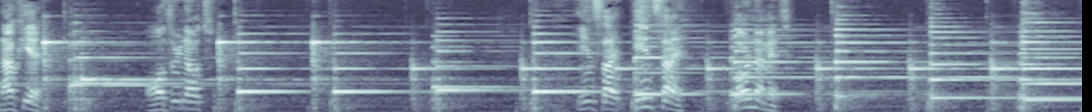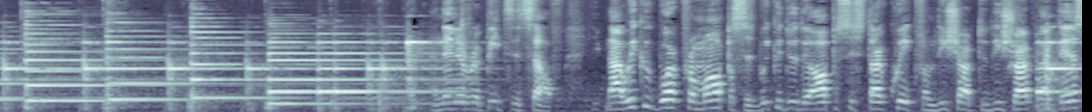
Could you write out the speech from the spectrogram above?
Now here. All three notes. Inside, inside, ornament. Repeats itself. Now we could work from opposite. We could do the opposite, start quick from D sharp to D sharp like this,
